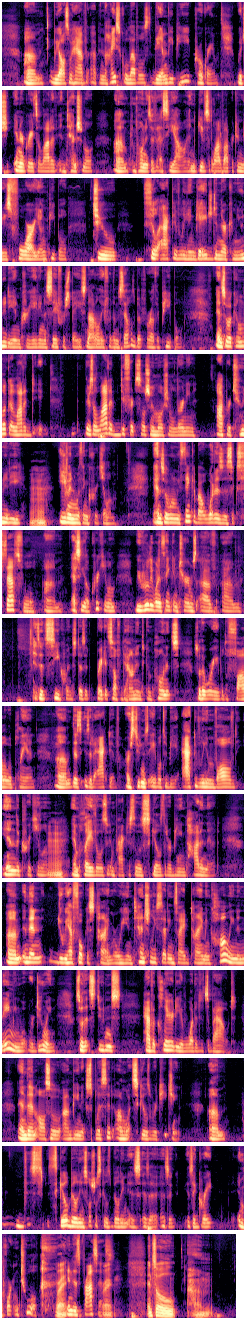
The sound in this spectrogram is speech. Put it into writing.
Um, we also have up in the high school levels the MVP program, which integrates a lot of intentional um, components of SEL and gives a lot of opportunities for our young people to feel actively engaged in their community and creating a safer space, not only for themselves, but for other people. And so it can look a lot of, there's a lot of different social emotional learning opportunity, Mm-hmm. even within curriculum. And so when we think about what is a successful um, SEL curriculum, we really want to think in terms of um, is it sequenced? Does it break itself down into components so that we're able to follow a plan? Um, does is it active? Are students able to be actively involved in the curriculum Mm-hmm. and play those and practice those skills that are being taught in that? Um, and then, do we have focused time? Are we intentionally setting aside time and calling and naming what we're doing so that students have a clarity of what it's about? And then also um, being explicit on what skills we're teaching. Um, this skill building, social skills building, is is a is a is a great important tool Right. in this process. Right. And so um,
